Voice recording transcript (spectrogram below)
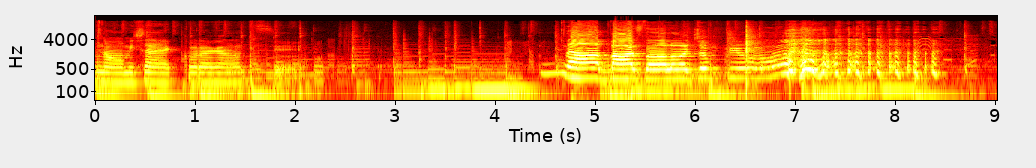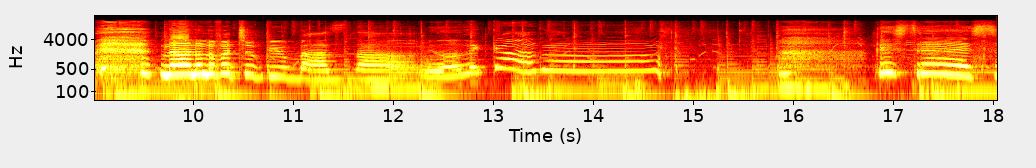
No, mi secco ragazzi. No, basta, non lo faccio più. No, non lo faccio più, basta. Mi sono seccata. Che stress.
